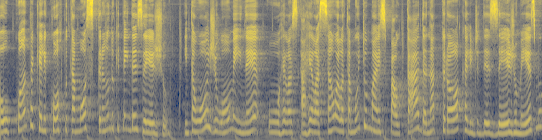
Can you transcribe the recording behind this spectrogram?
ou quanto aquele corpo está mostrando que tem desejo. Então hoje o homem, né, o, a relação ela está muito mais pautada na troca ali de desejo mesmo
